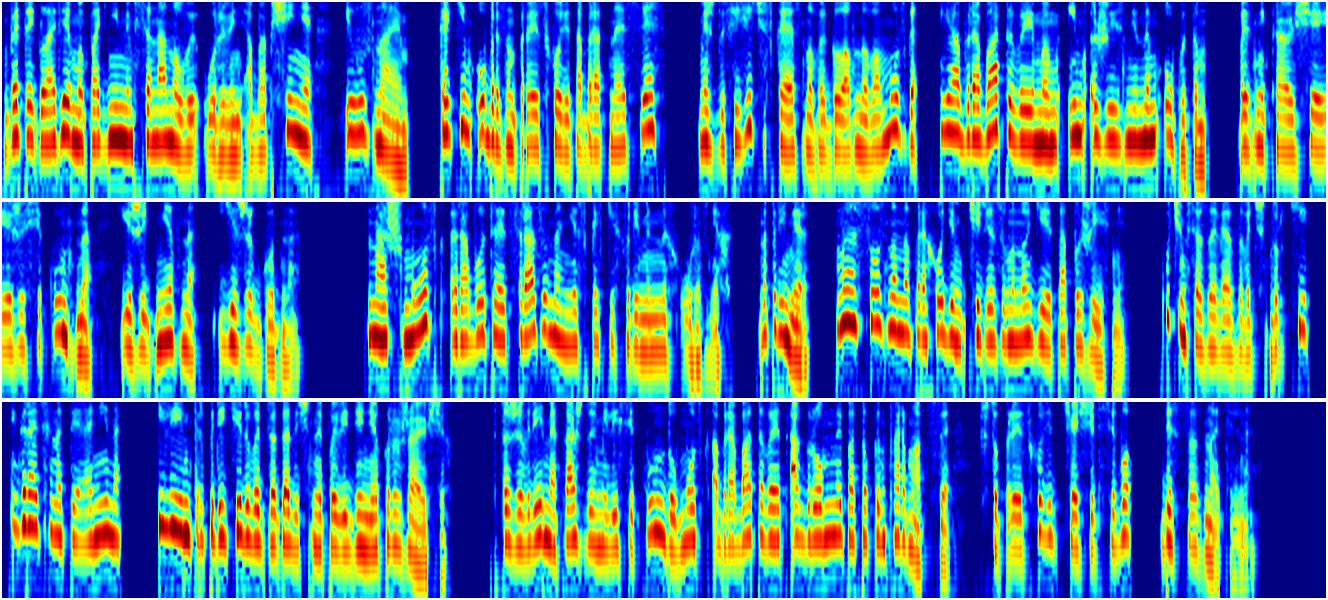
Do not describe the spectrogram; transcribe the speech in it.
В этой главе мы поднимемся на новый уровень обобщения и узнаем, каким образом происходит обратная связь между физической основой головного мозга и обрабатываемым им жизненным опытом, возникающая ежесекундно, ежедневно, ежегодно. Наш мозг работает сразу на нескольких временных уровнях. Например, мы осознанно проходим через многие этапы жизни. Учимся завязывать шнурки, играть на пианино или интерпретировать загадочное поведение окружающих. В то же время каждую миллисекунду мозг обрабатывает огромный поток информации, что происходит чаще всего бессознательно.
